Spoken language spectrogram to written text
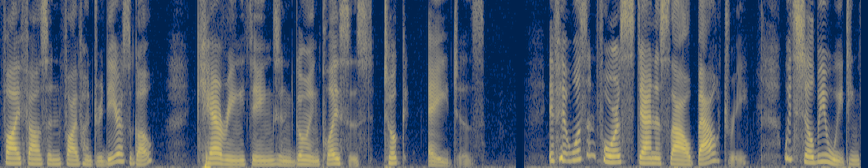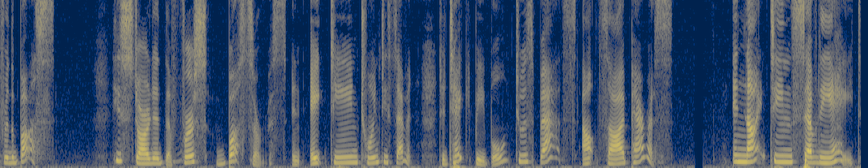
5,500 years ago, carrying things and going places took ages. If it wasn't for Stanislas Baudry, we'd still be waiting for the bus. He started the first bus service in 1827 to take people to his baths outside Paris. In 1978,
